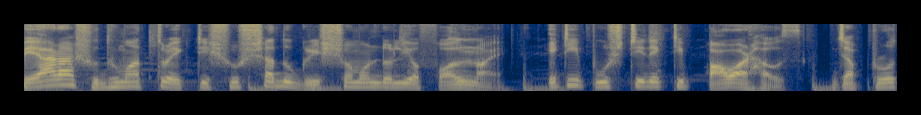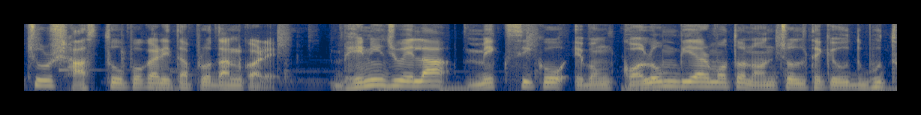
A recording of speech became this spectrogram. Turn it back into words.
পেয়ারা শুধুমাত্র একটি সুস্বাদু গ্রীষ্মমণ্ডলীয় ফল নয়, এটি পুষ্টির একটি পাওয়ার হাউস যা প্রচুর স্বাস্থ্য উপকারিতা প্রদান করে। ভেনিজুয়েলা, মেক্সিকো এবং কলম্বিয়ার মতন অঞ্চল থেকে উদ্ভূত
